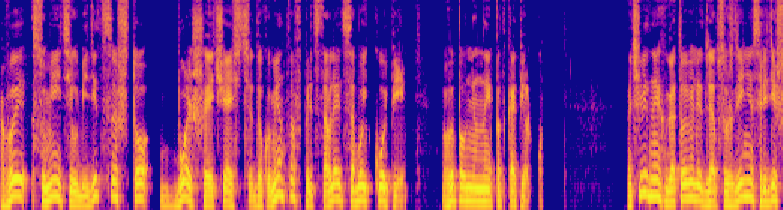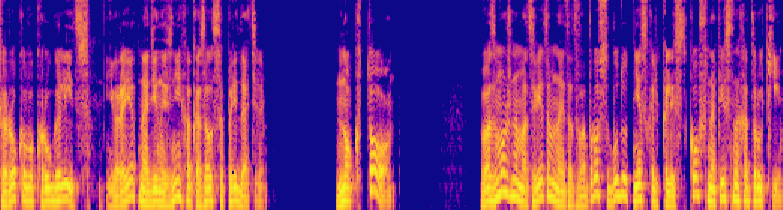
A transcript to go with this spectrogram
Вы сумеете убедиться, что большая часть документов представляет собой копии, выполненные под копирку. Очевидно, их готовили для обсуждения среди широкого круга лиц, и, вероятно, один из них оказался предателем. Но кто он? Возможным ответом на этот вопрос будут несколько листков, написанных от руки.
